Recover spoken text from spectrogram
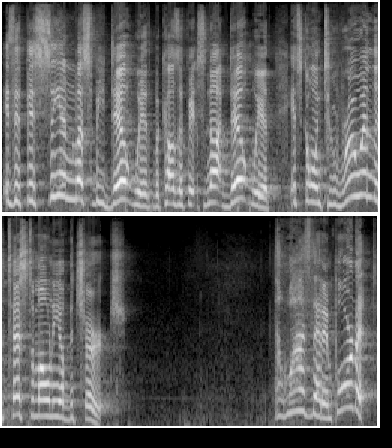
is that this sin must be dealt with because if it's not dealt with, it's going to ruin the testimony of the church. Now, why is that important?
